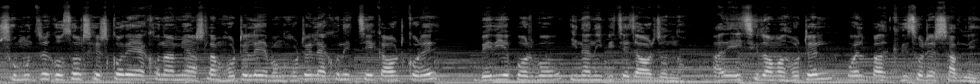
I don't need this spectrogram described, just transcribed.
সমুদ্রে গোসল শেষ করে এখন আমি আসলাম হোটেলে এবং হোটেল এখনই চেক আউট করে বেরিয়ে পড়ব ইনানি বিচে যাওয়ার জন্য। আর এই ছিল আমার হোটেল, ওয়েল পার্ক রিসোর্টের সামনেই।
